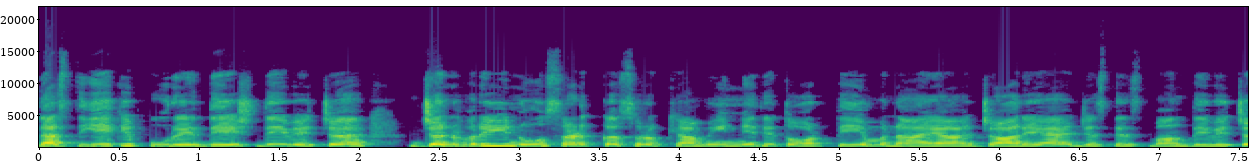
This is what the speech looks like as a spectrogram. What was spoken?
ਦੱਸ ਦਈਏ ਕਿ ਪੂਰੇ ਦੇਸ਼ ਦੇ ਵਿੱਚ ਜਨਵਰੀ ਨੂੰ ਸੜਕ ਸੁਰੱਖਿਆ ਮਹੀਨੇ ਦੇ ਤੌਰ ਤੇ ਮਨਾਇਆ ਜਾ ਰਿਹਾ ਹੈ, ਜਿਸ ਦੇ ਸਬੰਧ ਦੇ ਵਿੱਚ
